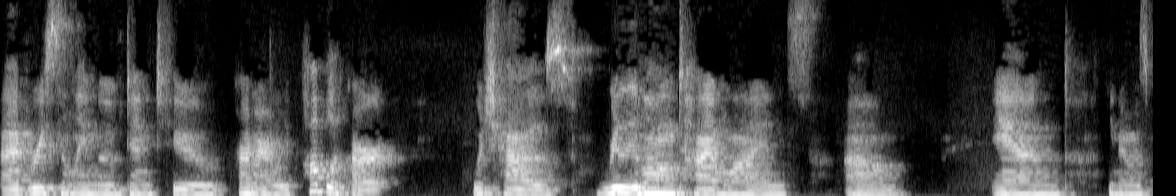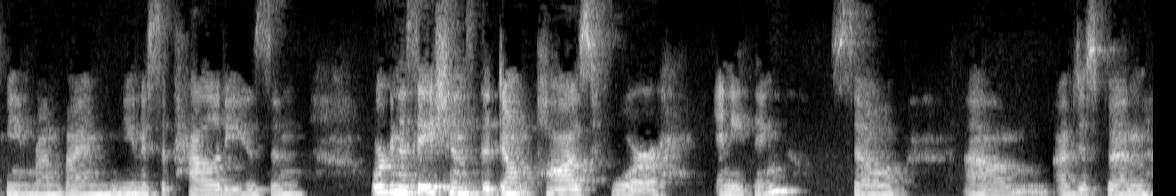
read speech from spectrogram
I've recently moved into primarily public art, which has really long timelines um, and you know is being run by municipalities and organizations that don't pause for anything. So um, I've just been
